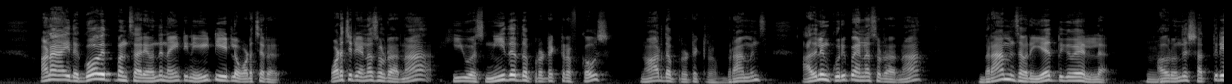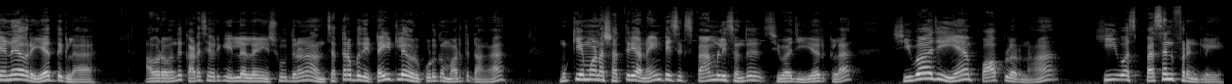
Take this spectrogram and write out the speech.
ஆனால் இதை கோவித் பன்சாரி வந்து நைன்டீன் எயிட்டி எயிட்டில் உடச்சிறாரு உடச்சிட்டு என்ன சொல்கிறாருன்னா he was neither the protector of cows not the protector of Brahmins அதுலேயும் குறிப்பாக என்ன சொல்கிறாருன்னா பிராமின்ஸ் அவரை ஏற்றுக்கவே இல்லை. அவர் வந்து சத்திரியனே அவரை ஏற்றுக்கல அவரை வந்து கடைசி வரைக்கும் இல்லை இல்லை நீ சூத்ரன்னு அந்த சத்ரபதி டைட்டிலே அவர் கொடுக்க மறுத்துட்டாங்க. முக்கியமான சத்ரியா நைன்டி சிக்ஸ் ஃபேமிலிஸ் வந்து சிவாஜி ஏற்கல. சிவாஜி ஏன் பாப்புலர்னா ஹீ வாஸ் பெசன்ட் ஃப்ரெண்ட்லி.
